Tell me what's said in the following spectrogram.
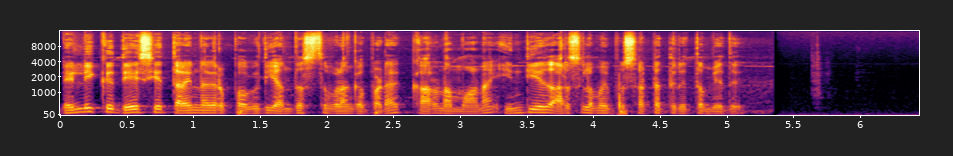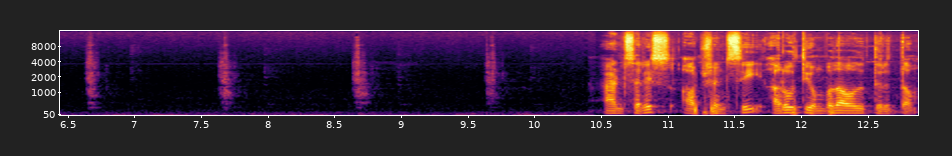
டெல்லிக்கு தேசிய தலைநகர் பகுதி அந்தஸ்து வழங்கப்பட காரணமான இந்திய அரசியலமைப்பு சட்ட திருத்தம் எது? ஆன்சர் இஸ் ஆப்ஷன் சி அறுபத்தி ஒன்பதாவது திருத்தம்.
